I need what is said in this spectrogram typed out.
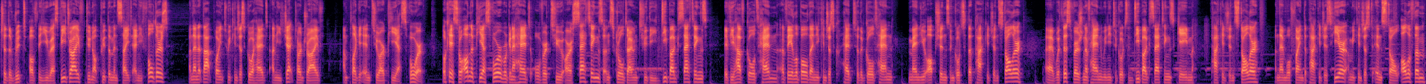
to the root of the USB drive, do not put them inside any folders. And then at that point, we can just go ahead and eject our drive and plug it into our PS4. Okay, so on the PS4, we're going to head over to our settings and scroll down to the debug settings. If you have Gold Hen available, then you can just head to the Gold Hen menu options and go to the package installer. Uh, with this version of Hen, we need to go to debug settings, game, package installer and then we'll find the packages here and we can just install all of them.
